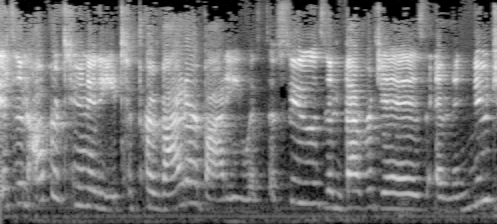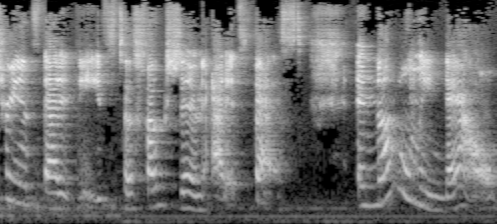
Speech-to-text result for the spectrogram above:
it's an opportunity to provide our body with the foods and beverages and the nutrients that it needs to function at its best. And not only now,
